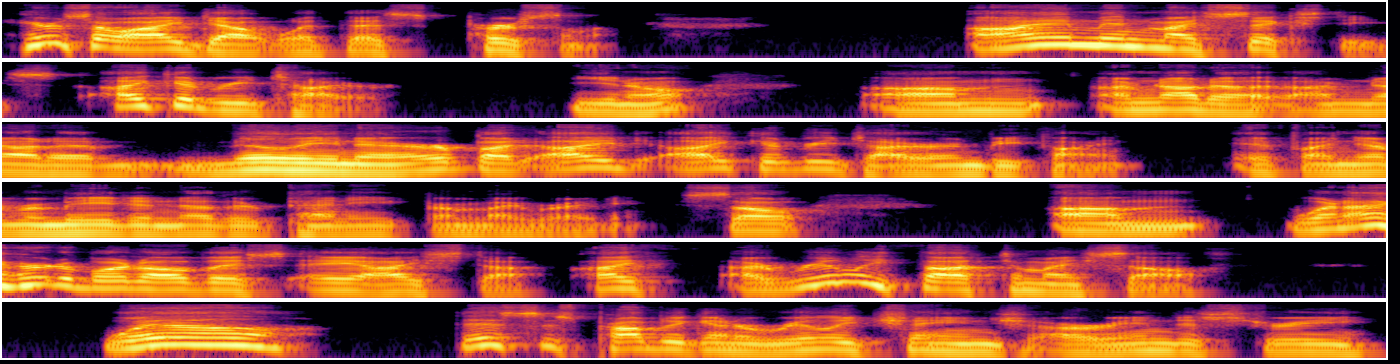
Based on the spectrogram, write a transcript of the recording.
here's how I dealt with this personally. I'm in my 60s. I could retire. You know, um, I'm not a I'm not a millionaire, but I I could retire and be fine if I never made another penny from my writing. So um, when I heard about all this AI stuff, I I really thought to myself, well, this is probably going to really change our industry.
